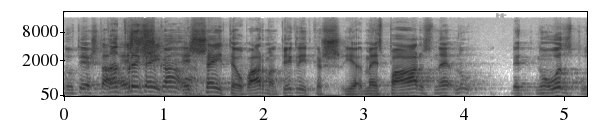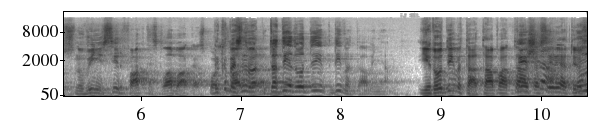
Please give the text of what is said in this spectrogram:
Nu, tieši tā. Tad es, priekš šeit, kam? es šeit tev pārman piekrītu, ka š, ja mēs pārus, ne, nu, bet no otras puses, nu, viņas ir faktiski labākās sporta. Kāpēc nevar? Tad iedod div- divatā viņām. Iedod divi tā, tāpat tā, tā. ir. Jā, Nu,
